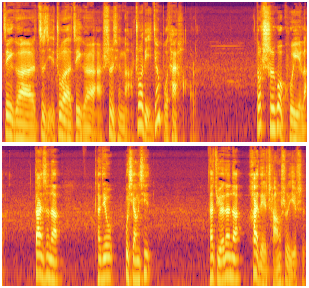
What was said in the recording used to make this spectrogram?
这个自己做这个事情啊，做的已经不太好了，都吃过亏了，但是呢，他就不相信，他觉得呢还得尝试一次，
